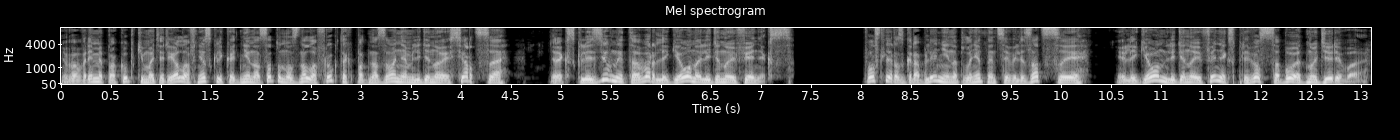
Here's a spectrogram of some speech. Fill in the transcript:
Во время покупки материалов несколько дней назад он узнал о фруктах под названием «Ледяное сердце», эксклюзивный товар Легиона «Ледяной Феникс». После разграбления инопланетной цивилизации, Легион «Ледяной Феникс» привез с собой одно дерево.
